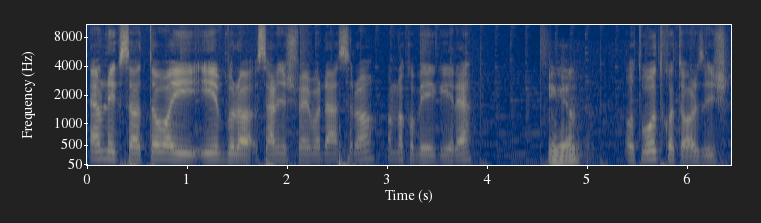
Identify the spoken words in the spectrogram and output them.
emlékszel a tavalyi évből a szárnyas fejvadászra, annak a végére. Igen. Ott volt katarzis.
